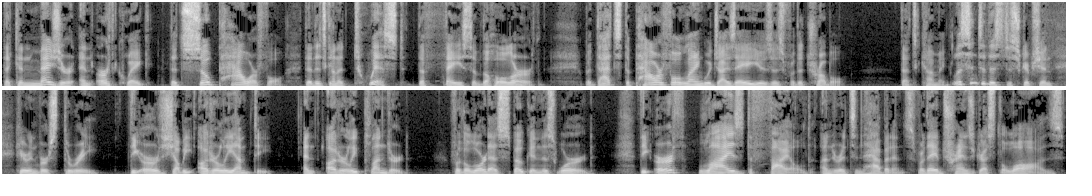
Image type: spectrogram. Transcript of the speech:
that can measure an earthquake that's so powerful that it's going to twist the face of the whole earth. But that's the powerful language Isaiah uses for the trouble that's coming. Listen to this description here in verse 3 The earth shall be utterly empty and utterly plundered for the Lord has spoken this word. The earth lies defiled under its inhabitants, for they have transgressed the laws,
